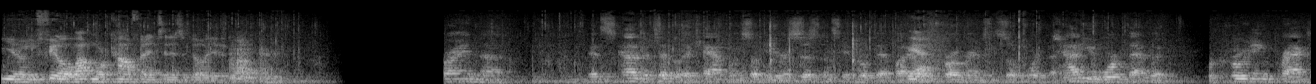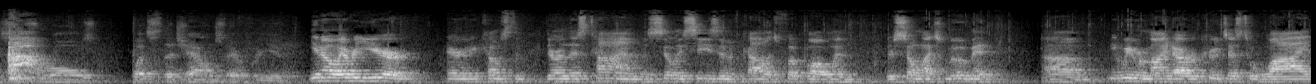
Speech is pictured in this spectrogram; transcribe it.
you know, you feel a lot more confidence in his ability to go out there. It's kind of the tip of the cap when some of your assistants get looked at by Yeah. other programs and so forth. But how do you work that with recruiting, practices, roles? What's the challenge there for you? You know, every year, Aaron, it comes to during this time, the silly season of college football, when there's so much movement. Um, we remind our recruits as to why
